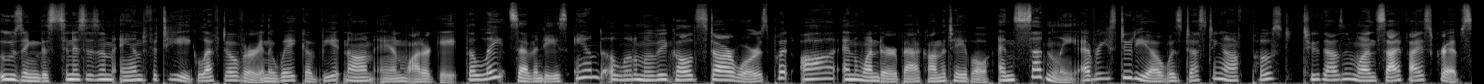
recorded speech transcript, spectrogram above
oozing the cynicism and fatigue left over in the wake of Vietnam and Watergate. The late 70s and a little movie called Star Wars put awe and wonder back on the table, and suddenly every studio was dusting off post 2001 sci sci fi scripts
